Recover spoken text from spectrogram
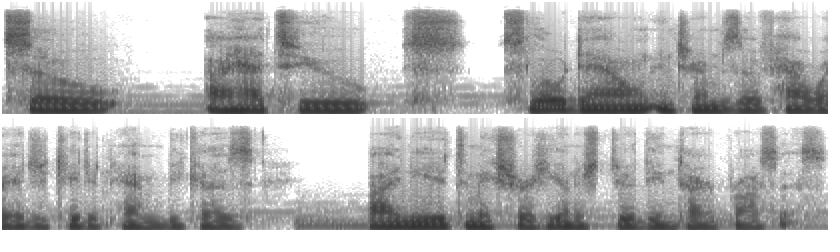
So I had to s- slow down in terms of how I educated him because I needed to make sure he understood the entire process.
